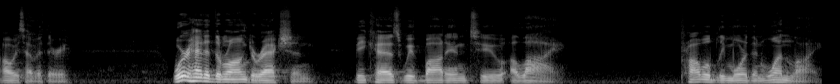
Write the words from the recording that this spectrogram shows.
I always have a theory. We're headed the wrong direction because we've bought into a lie, probably more than one lie.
